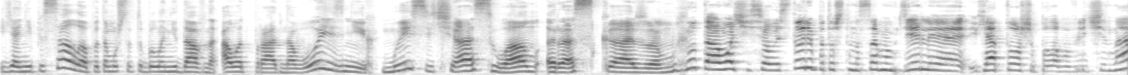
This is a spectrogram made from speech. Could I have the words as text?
я не писала, потому что это было недавно. А вот про одного из них мы сейчас вам расскажем. Ну, там очень веселая история, потому что на самом деле я тоже была вовлечена.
